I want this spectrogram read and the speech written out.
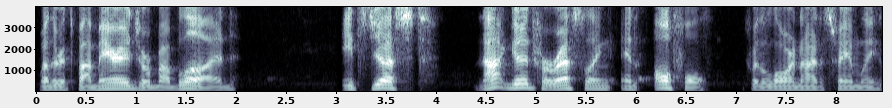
whether it's by marriage or by blood, it's just not good for wrestling and awful for the Laurinaitis family,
